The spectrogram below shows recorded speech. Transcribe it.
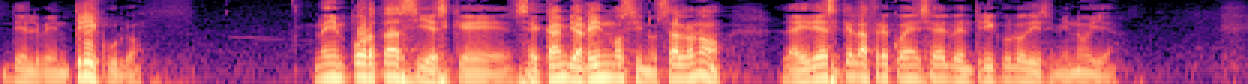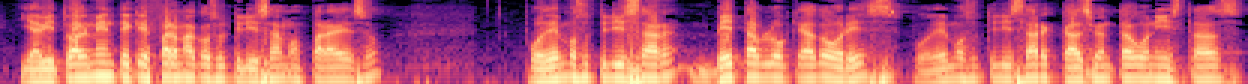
del ventrículo. No importa si es que se cambia ritmo sinusal o no. La idea es que la frecuencia del ventrículo disminuya. Y habitualmente, ¿qué fármacos utilizamos para eso? Podemos utilizar beta bloqueadores, podemos utilizar calcio antagonistas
